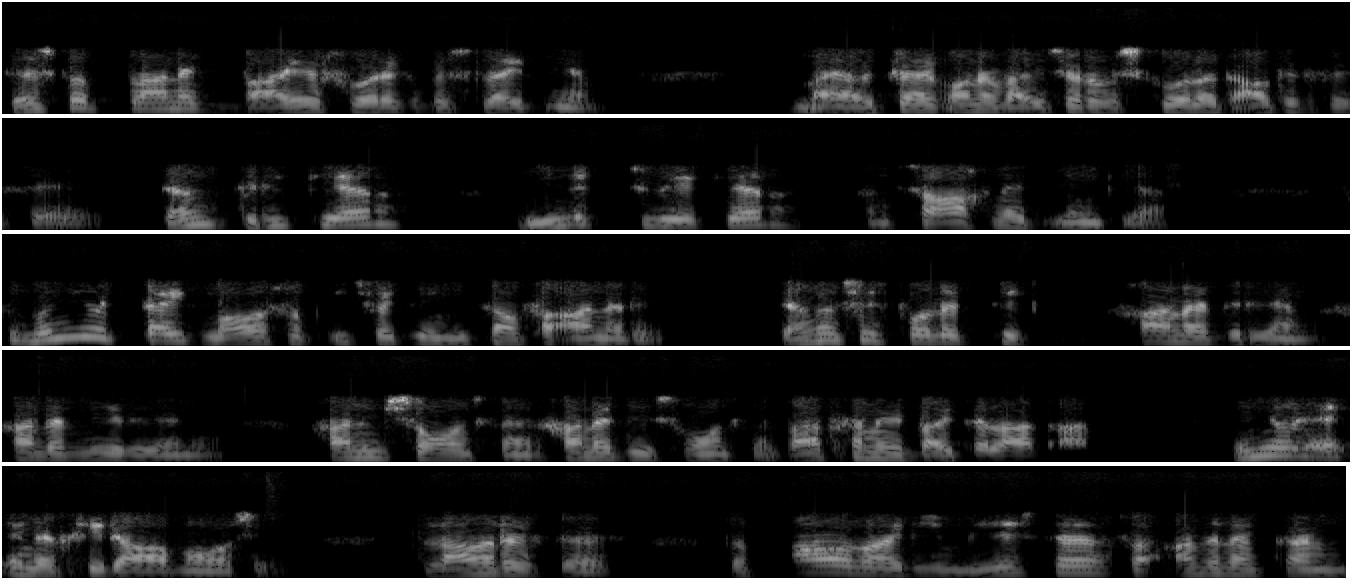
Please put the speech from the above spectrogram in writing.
Dis beplan ek baie voor ek 'n besluit neem. My houtwerkonderwyser op skool het altyd gesê, dink 3 keer, nie 2 keer en saag net 1 keer. Jy moet nie jou tyd mors op iets wat jy nie kan verander nie. Dinge soos politiek, gaan dit reën, gaan dit nie reën nie. Gaan die son skyn, gaan dit nie son skyn. Wat gaan jy buite laat aan? En jou energie daar mors nie. Belangrikste is bepaal waar jy die meeste verandering kan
